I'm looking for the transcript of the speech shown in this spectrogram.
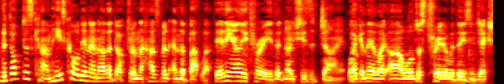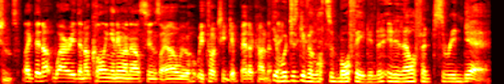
the doctors come. He's called in another doctor and the husband and the butler. They're the only three that know she's a giant. Like, and they're like, "Oh, we'll just treat her with these injections." Like, they're not worried. They're not calling anyone else in. It's like, "Oh, we, we thought she'd get better," kind of yeah, thing. we'll just give her lots of morphine in, in an elephant syringe. Yeah.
